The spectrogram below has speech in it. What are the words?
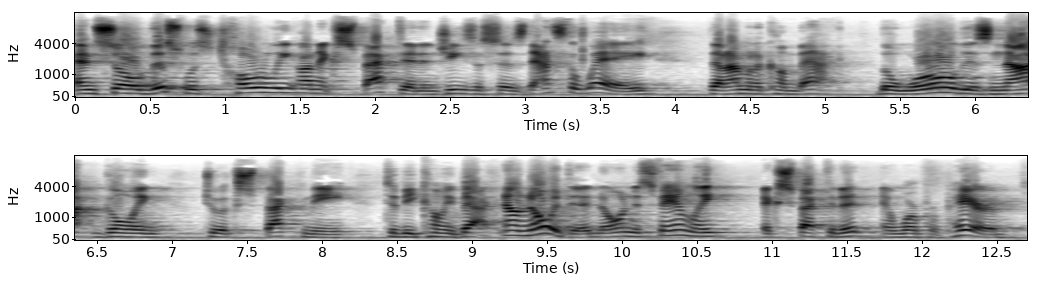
And so this was totally unexpected. And Jesus says, That's the way that I'm going to come back. The world is not going to expect me to be coming back. Now, Noah did. Noah and his family expected it and were prepared,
